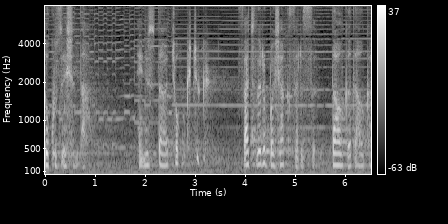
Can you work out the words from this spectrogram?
Dokuz yaşında. Henüz daha çok küçük. Saçları başak sarısı, dalga dalga.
